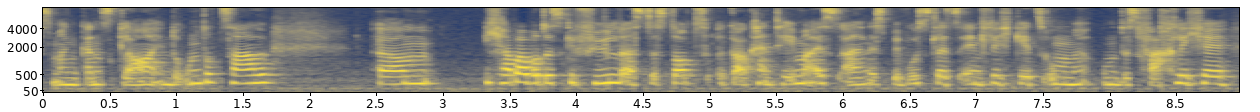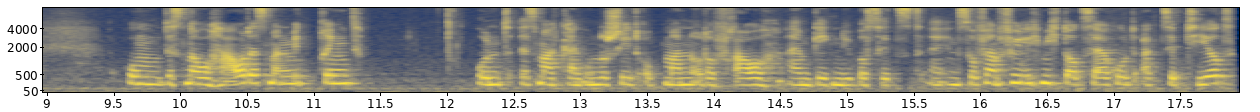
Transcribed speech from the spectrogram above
ist man ganz klar in der Unterzahl. Ähm, ich habe aber das Gefühl, dass das dort gar kein Thema ist. Allen ist bewusst, letztendlich geht es um, um das Fachliche, um das Know-how, das man mitbringt. Und es macht keinen Unterschied, ob Mann oder Frau einem gegenüber sitzt. Insofern fühle ich mich dort sehr gut akzeptiert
